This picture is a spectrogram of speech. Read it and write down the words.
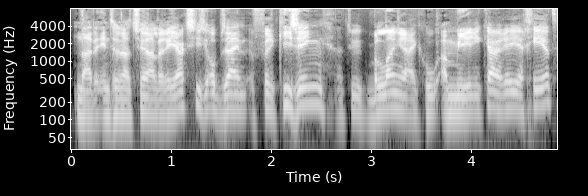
naar de internationale reacties op zijn verkiezing. Natuurlijk belangrijk hoe Amerika reageert.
